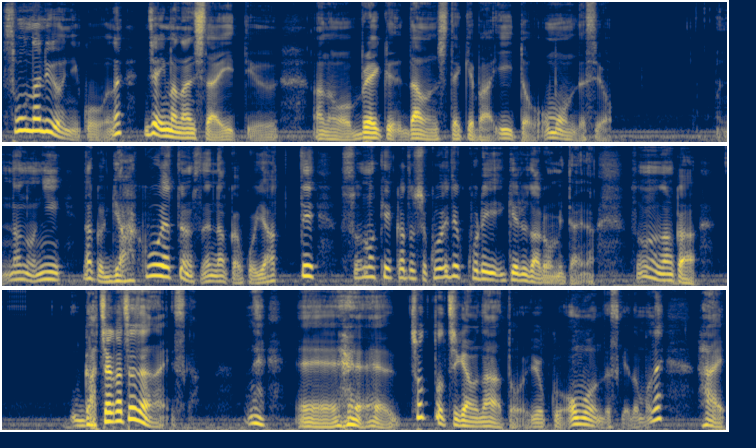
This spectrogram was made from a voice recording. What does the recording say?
そうなるようにこうねじゃあ今何したらいいっていうあのブレイクダウンしていけばいいと思うんですよ。なのになんか逆をやってるんですねなんかこうやってその結果としてこれでこれいけるだろうみたいなそのなんかガチャガチャじゃないですか。ねえー、ちょっと違うなとよく思うんですけどもね。はい。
